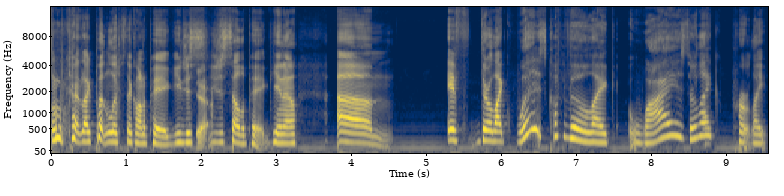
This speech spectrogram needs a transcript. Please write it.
like putting lipstick on a pig. You just Yeah. you just sell the pig. You know, um, if they're like, what is Coffeyville like? Why is there like pro like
